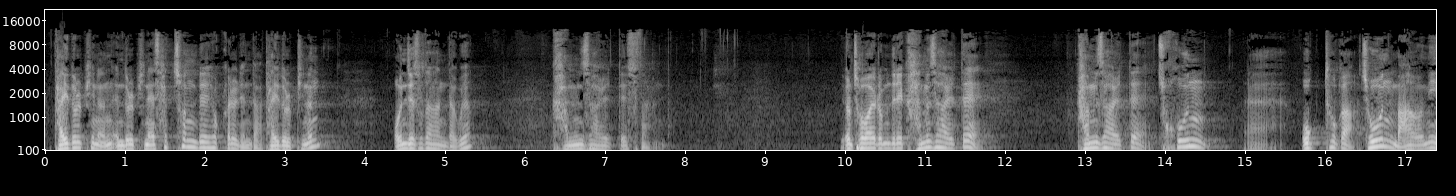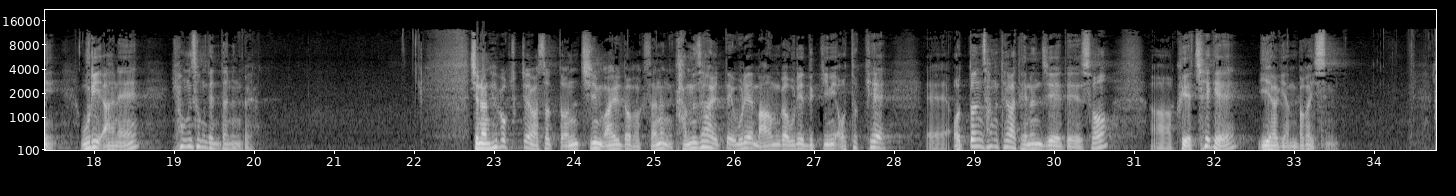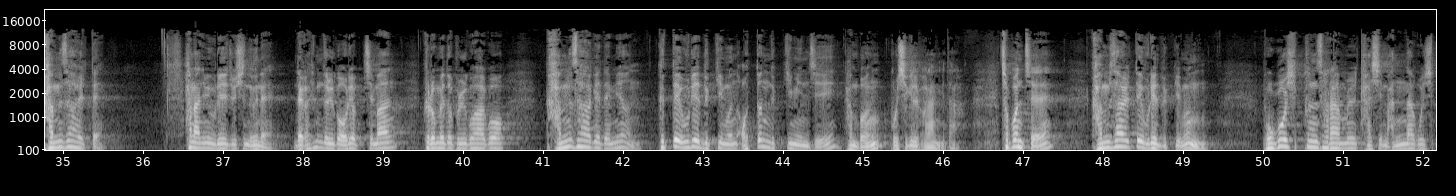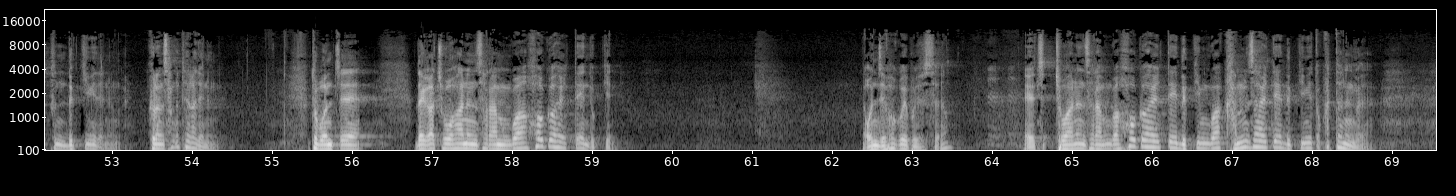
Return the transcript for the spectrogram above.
다이돌핀은 엔돌핀의 4,000배 효과를 낸다. 다이돌핀은 언제 쏟아난다고요? 감사할 때 쏟아난다. 여러분, 저와 여러분들이 감사할 때, 감사할 때 좋은 옥토가, 좋은 마음이 우리 안에 형성된다는 거예요. 지난 회복축제에 왔었던 짐 와일더 박사는 감사할 때 우리의 마음과 우리의 느낌이 어떻게, 어떤 상태가 되는지에 대해서 어, 그의 책에 이야기한 바가 있습니다. 감사할 때 하나님이 우리에게 주신 은혜, 내가 힘들고 어렵지만 그럼에도 불구하고 감사하게 되면 그때 우리의 느낌은 어떤 느낌인지 한번 보시길 바랍니다. 첫 번째, 감사할 때 우리의 느낌은 보고 싶은 사람을 다시 만나고 싶은 느낌이 되는 거예요. 그런 상태가 되는 거예요. 두 번째, 내가 좋아하는 사람과 허그할 때의 느낌. 언제 허그해 보셨어요? 예, 좋아하는 사람과 허그할 때의 느낌과 감사할 때의 느낌이 똑같다는 거예요.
